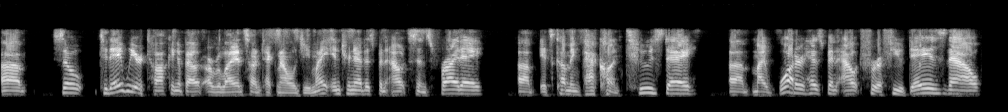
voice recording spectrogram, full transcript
Um, so today we are talking about our reliance on technology. My internet has been out since Friday. Um, it's coming back on Tuesday. Um, my water has been out for a few days now.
